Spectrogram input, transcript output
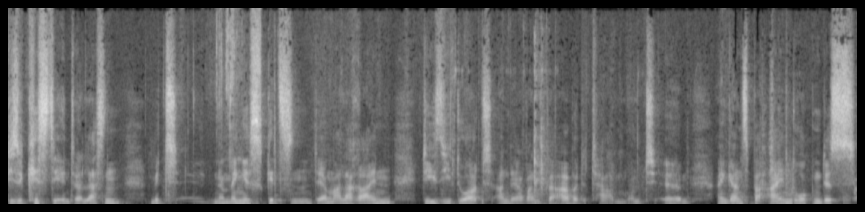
diese Kiste hinterlassen mit einer Menge Skizzen der Malereien, die sie dort an der Wand bearbeitet haben. Und ähm, ein ganz beeindruckendes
